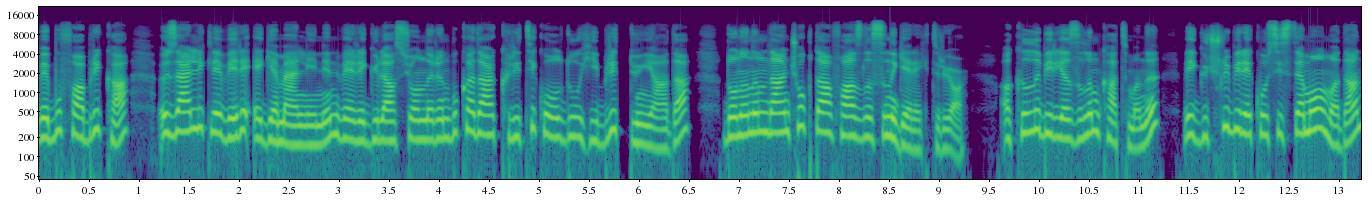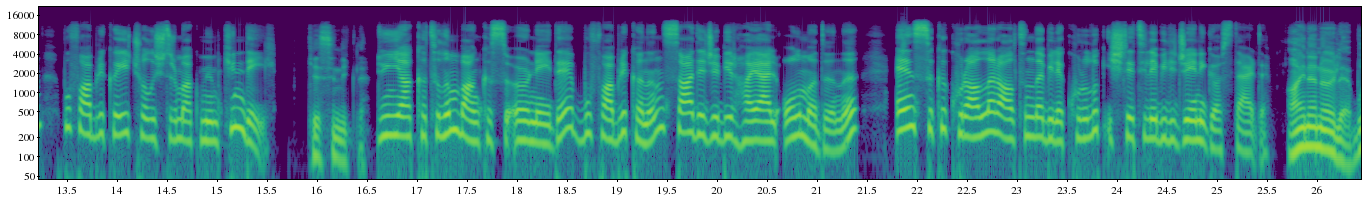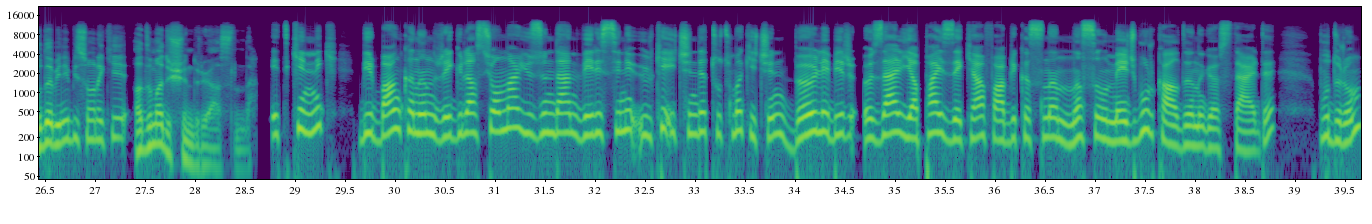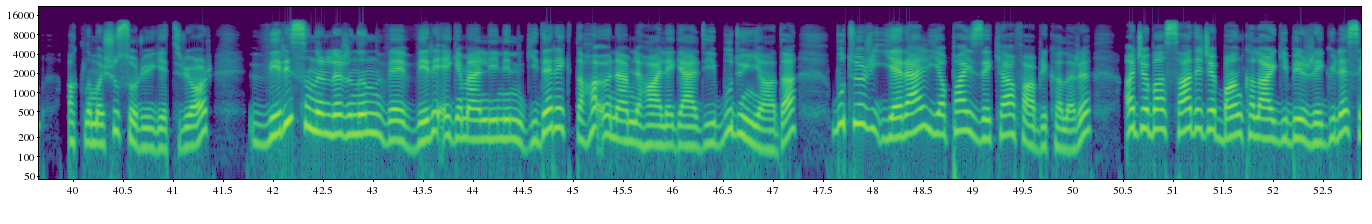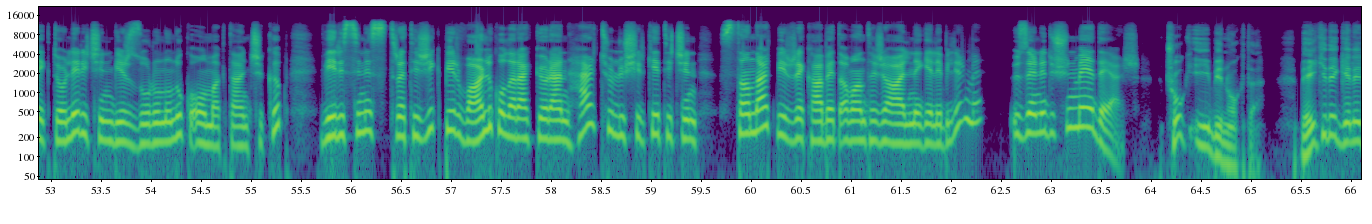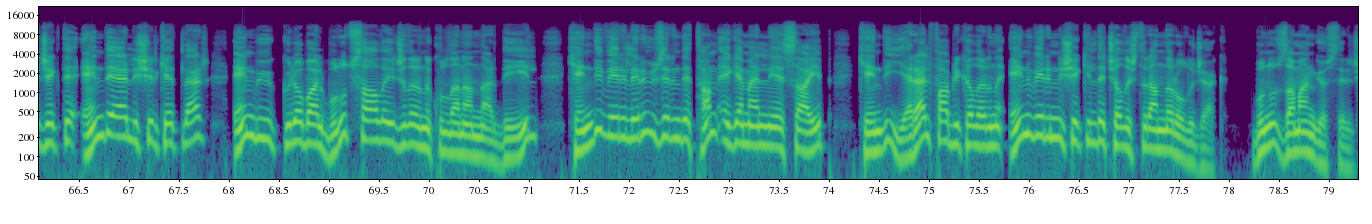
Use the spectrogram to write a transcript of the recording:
Ve bu fabrika özellikle veri egemenliğinin ve regülasyonların bu kadar kritik olduğu hibrit dünyada donanımdan çok daha fazlasını gerektiriyor. Akıllı bir yazılım katmanı ve güçlü bir ekosistem olmadan bu fabrikayı çalıştırmak mümkün değil. Kesinlikle. Dünya Katılım Bankası örneği de bu fabrikanın sadece bir hayal olmadığını, en sıkı kurallar altında bile kurulup işletilebileceğini gösterdi. Aynen öyle. Bu da beni bir sonraki adıma düşündürüyor aslında. Etkinlik, bir bankanın regülasyonlar yüzünden verisini ülke içinde tutmak için böyle bir özel yapay zeka fabrikasına nasıl mecbur kaldığını gösterdi. Bu durum aklıma şu soruyu getiriyor. Veri sınırlarının ve veri egemenliğinin giderek daha önemli hale geldiği bu dünyada bu tür yerel yapay zeka fabrikaları acaba sadece bankalar gibi regüle sektörler için bir zorunluluk olmaktan çıkıp verisini stratejik bir varlık olarak gören her türlü şirket için standart bir rekabet avantajı haline gelebilir mi? Üzerine düşünmeye değer. Çok iyi bir nokta. Belki de gelecekte en değerli şirketler, en büyük global bulut sağlayıcılarını kullananlar değil, kendi verileri üzerinde tam egemenliğe sahip, kendi yerel fabrikalarını en verimli şekilde çalıştıranlar olacak. Bunu zaman gösterecek.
